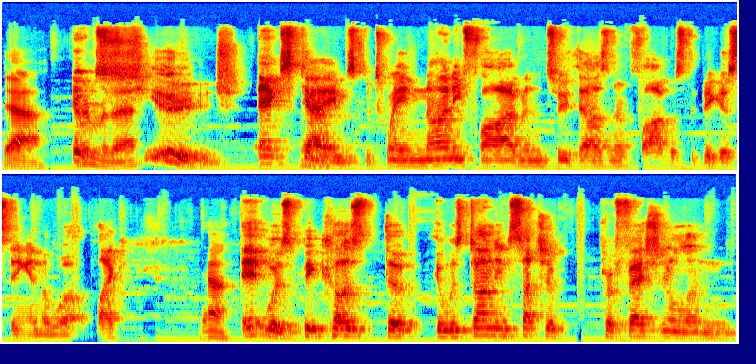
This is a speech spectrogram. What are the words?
yeah, I it was that. Huge. X Games yeah. between '95 and 2005 was the biggest thing in the world. Like, yeah, it was because the it was done in such a professional and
